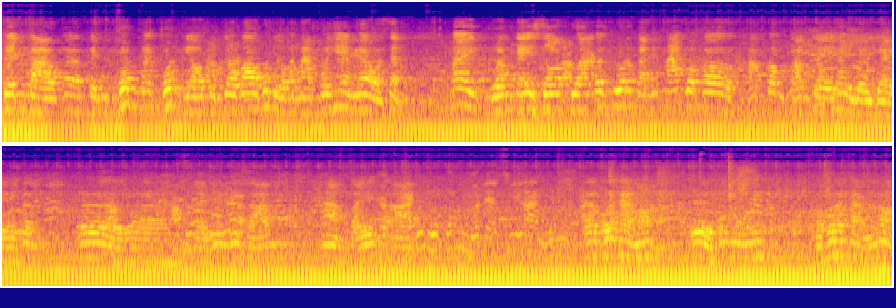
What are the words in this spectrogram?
เป็นบ่าวก็เป็นคนนะคนเดียวเป็นเจ้าบ่าวคนเดียวขนาดก็แห้งแล้วสั่นไม่หวังใจสอบหวังก็ชวนกันมากกว่าก็ต้องทำใจให้ใหญ่ๆท่น เออในรื่องที่สามห้ามใสสะอาดเออคนละข้างเนาะ เออพวกนี้ขอคนละข้างเนาะ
